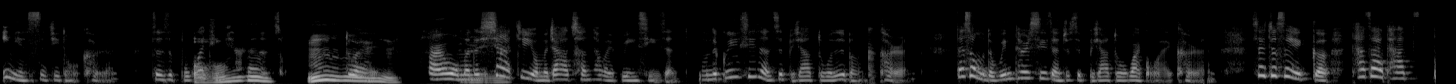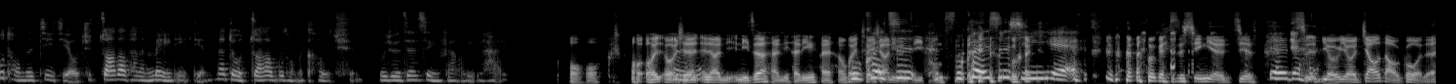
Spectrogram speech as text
一年四季都有客人，这是不会停下来的那种。嗯，对。反而我们的夏季，我们叫它称它为 green season，我们的 green season 是比较多日本客人。但是我们的 winter season 就是比较多外国来客人，所以就是一个他在他不同的季节有去抓到他的魅力点，那就抓到不同的客群。我觉得这件事情非常厉害。哦，我我我觉得你你真的很很厉害，很会推销你自己公司，不愧是星野，不愧是星野界，对对，是有有教导过的，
